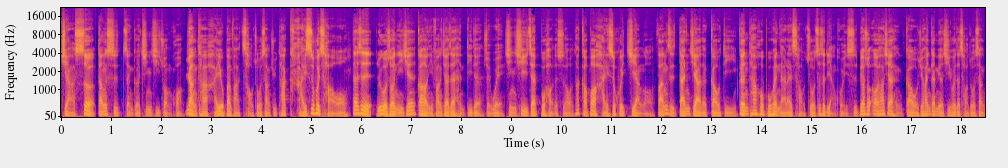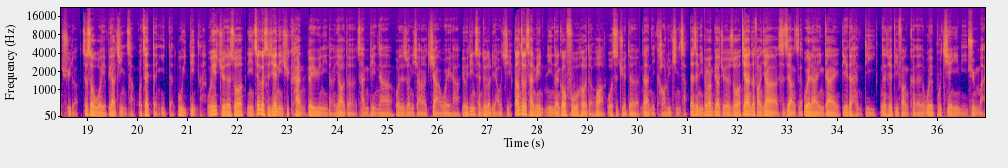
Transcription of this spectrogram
假设设当时整个经济状况让它还有办法炒作上去，它还是会炒哦。但是如果说你先刚好你房价在很低的水位，景气在不好的时候，它搞不好还是会降哦。房子单价的高低跟它会不会拿来炒作，这是两回事。不要说哦，它现在很高，我觉得它应该没有机会再炒作上去了。这时候我也不要进场，我再等一等，不一定啊。我就觉得说，你这个时间你去看，对于你想要的产品啊，或者说你想要的价位啦，有一定程度的了解。当这个产品你能够负荷的话，我是觉得，那你考虑进场。但是你千万不要觉得说，现在这房价是这样子，未来应该跌得很低，那些地方可能我也不建议你去买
